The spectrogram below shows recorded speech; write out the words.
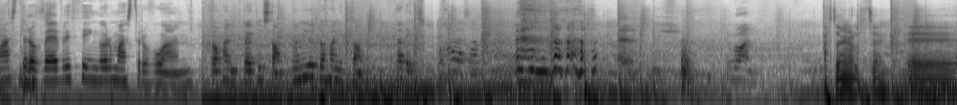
Master Ναι. of everything or master of one; Το έχω ανοιχτό ή κλειστό. Νομίζω το έχω ανοιχτό. Θα δεις. Το χάλασα. λοιπόν, Αυτό είναι όλο το τσάι. Ε,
